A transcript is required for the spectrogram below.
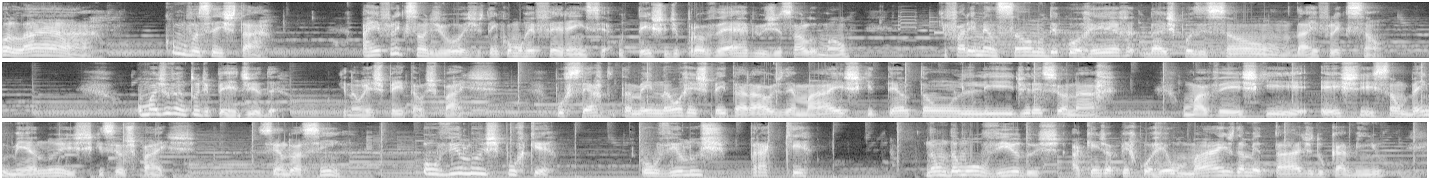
Olá! Como você está? A reflexão de hoje tem como referência o texto de Provérbios de Salomão, que farei menção no decorrer da exposição da reflexão. Uma juventude perdida, que não respeita os pais, por certo também não respeitará os demais que tentam lhe direcionar uma vez que estes são bem menos que seus pais. Sendo assim, ouvi-los por quê? Ouvi-los para quê? Não dão ouvidos a quem já percorreu mais da metade do caminho,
